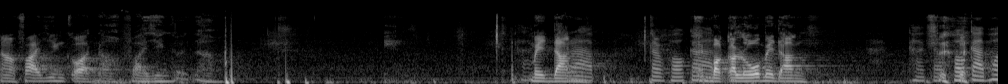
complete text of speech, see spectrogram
อ้าวฝ่ายยิงก่อนอ้าวฝ่ายยิงก่อนอ้าวค่ะ ไม่ดังกราบกราบขอกราไอ้บบักกะโลไม่ดังค่ะกราบขอกราบพ่อ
